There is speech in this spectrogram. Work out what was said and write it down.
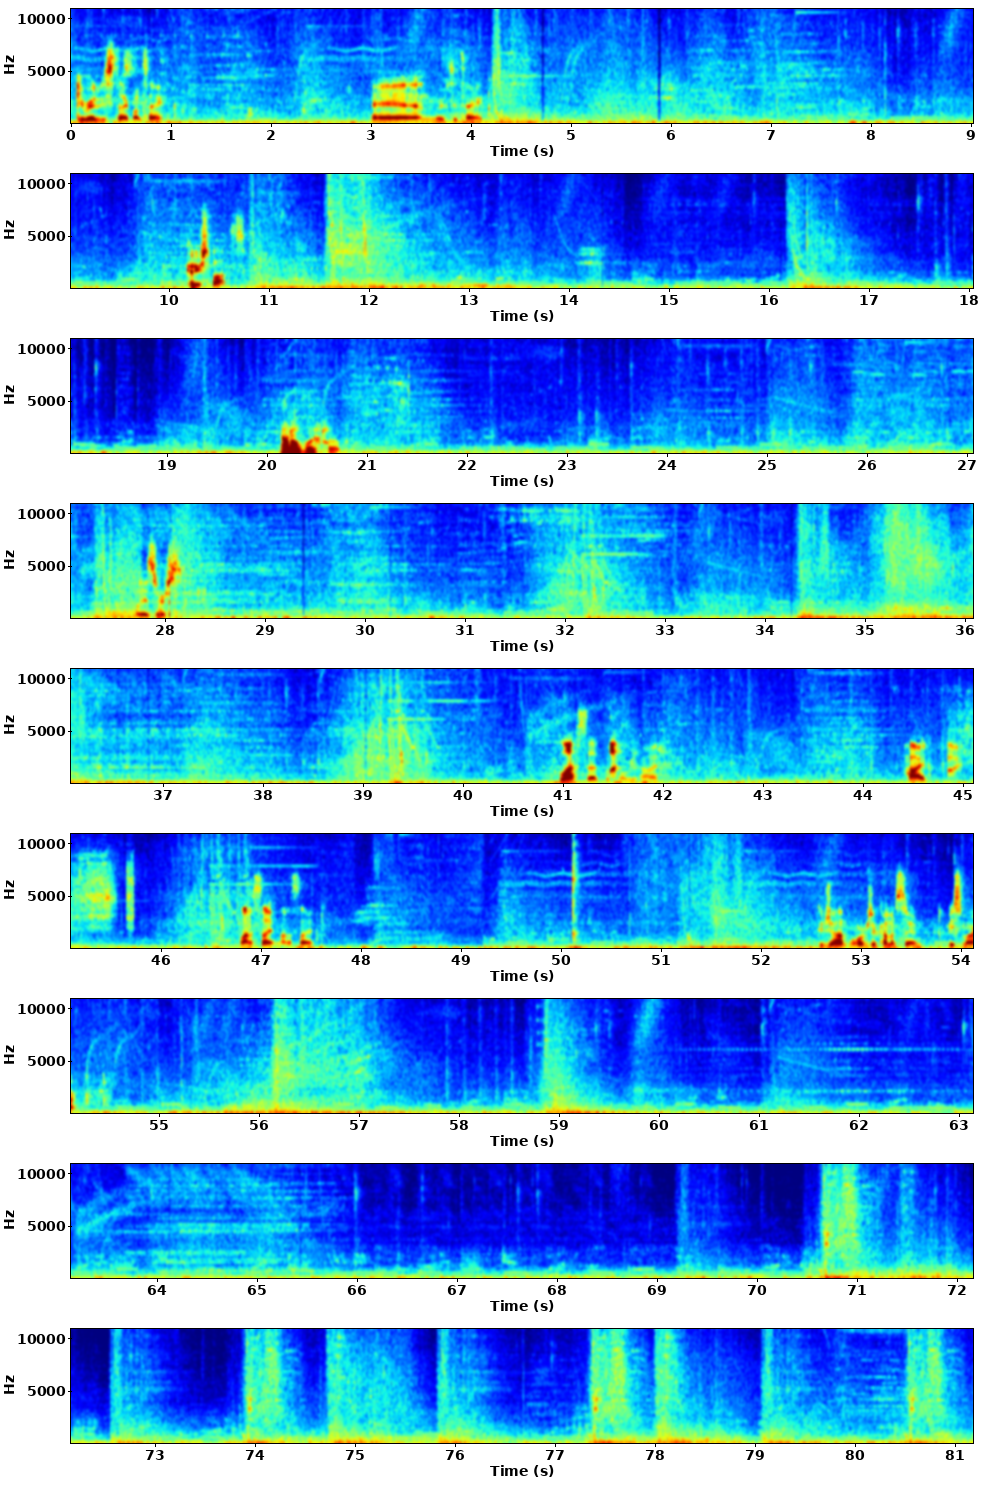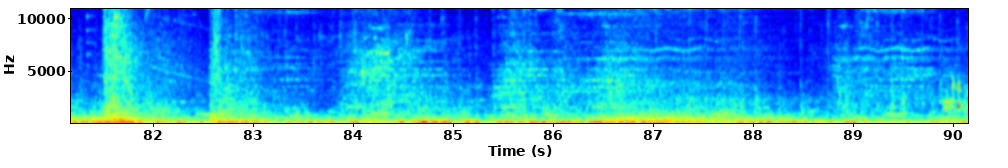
Get ready to stack on tank. And move to tank. Go to your spots. Paddle voice up. Lasers. Last set before we hide. Hide. Line of sight, line of sight. Good job, orbs are coming soon. Be smart.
